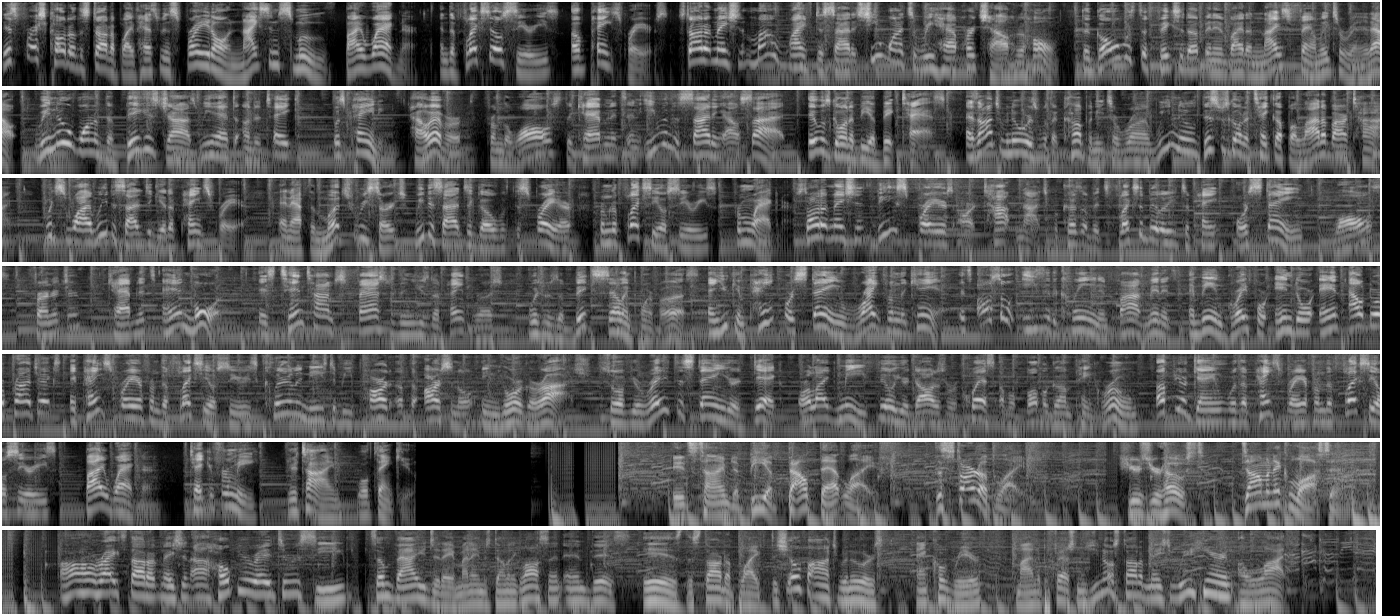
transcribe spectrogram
This fresh coat of the startup life has been sprayed on nice and smooth by Wagner and the Flexio series of paint sprayers. Startup Nation, my wife decided she wanted to rehab her childhood home. The goal was to fix it up and invite a nice family to rent it out. We knew one of the biggest jobs we had to undertake was painting. However, from the walls, the cabinets, and even the siding outside, it was going to be a big task. As entrepreneurs with a company to run, we knew this was going to take up a lot of our time, which is why we decided to get a paint sprayer. And after much research, we decided to go with the sprayer from the Flexio series from Wagner. Startup Nation, these sprayers are top notch because of its flexibility to paint or stain walls, furniture, cabinets, and more. It's 10 times faster than using a paintbrush, which was a big selling point for us. And you can paint or stain right from the can. It's also easy to clean in 5 minutes and being great for indoor and outdoor projects. A paint sprayer from the Flexio series clearly needs to be part of the arsenal in your garage. So if you're ready to stain your deck or like me, fill your daughter's request of a bubblegum pink room, up your game with a paint sprayer from the Flexio series by Wagner. Take it from me, your time will thank you. It's time to be about that life, the startup life. Here's your host, Dominic Lawson. All right, Startup Nation, I hope you're ready to receive some value today. My name is Dominic Lawson, and this is the Startup Life, the show for entrepreneurs and career minded professionals. You know, Startup Nation, we're hearing a lot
